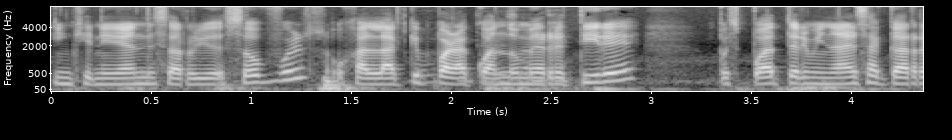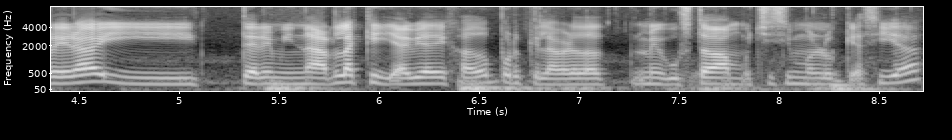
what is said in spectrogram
ingeniería en desarrollo de software. Ojalá que para cuando me retire pues pueda terminar esa carrera y terminar la que ya había dejado porque la verdad me gustaba muchísimo lo que hacía.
